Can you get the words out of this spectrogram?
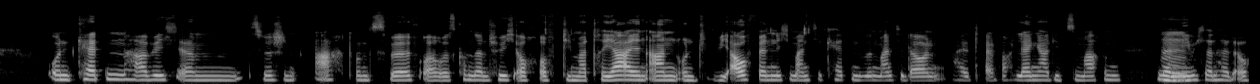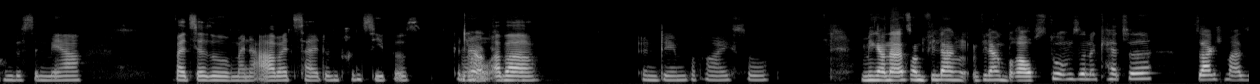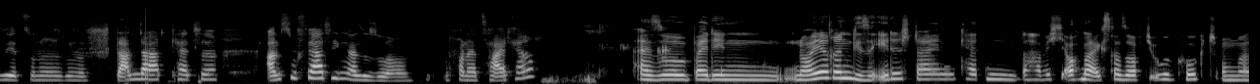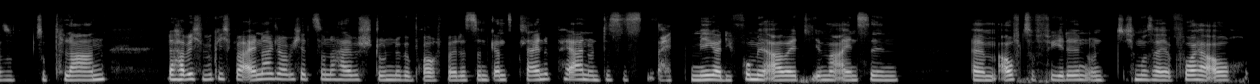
Und Ketten habe ich ähm, zwischen 8 und 12 Euro. Es kommt natürlich auch auf die Materialien an und wie aufwendig manche Ketten sind. Manche dauern halt einfach länger, die zu machen. Und dann mhm. nehme ich dann halt auch ein bisschen mehr, weil es ja so meine Arbeitszeit im Prinzip ist. Genau. Ja, Aber in dem Bereich so. Mega nice. Und wie lange wie lang brauchst du, um so eine Kette, sag ich mal, also jetzt so eine, so eine Standardkette anzufertigen, also so von der Zeit her? Also bei den neueren, diese Edelsteinketten, da habe ich auch mal extra so auf die Uhr geguckt, um mal so zu planen. Da habe ich wirklich bei einer, glaube ich, jetzt so eine halbe Stunde gebraucht, weil das sind ganz kleine Perlen und das ist halt mega die Fummelarbeit, die immer einzeln ähm, aufzufädeln. Und ich muss ja vorher auch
